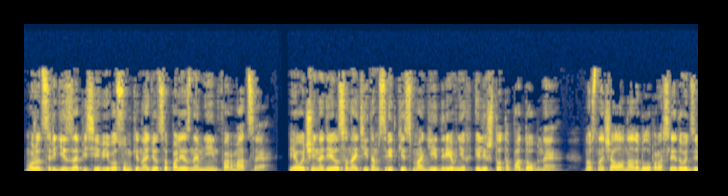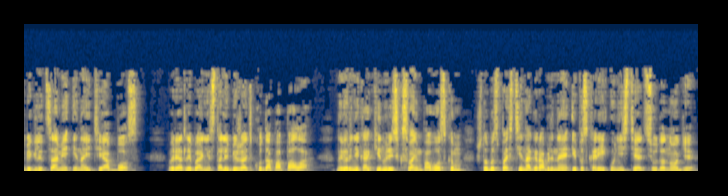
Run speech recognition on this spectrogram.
Может, среди записей в его сумке найдется полезная мне информация. Я очень надеялся найти там свитки с магией древних или что-то подобное. Но сначала надо было проследовать за беглецами и найти обоз. Вряд ли бы они стали бежать куда попало. Наверняка кинулись к своим повозкам, чтобы спасти награбленное и поскорей унести отсюда ноги.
